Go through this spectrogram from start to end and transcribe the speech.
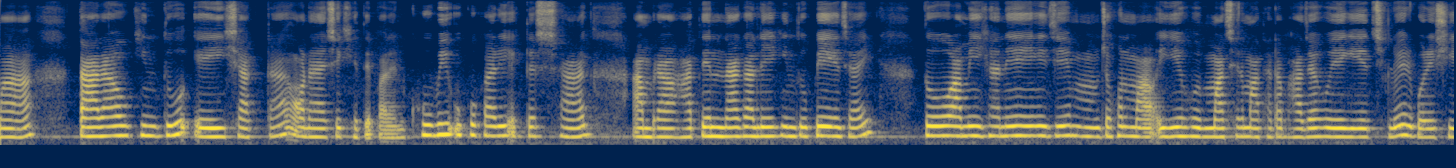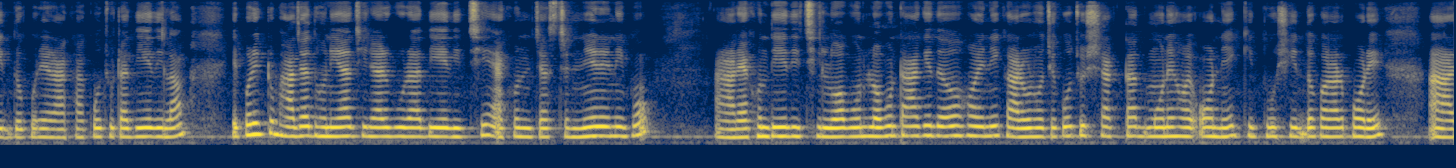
মা, তারাও কিন্তু এই শাকটা অনায়াসে খেতে পারেন। খুবই উপকারী একটা শাক। আমরা হাতের নাগালে কিন্তু পেয়ে যাই। তো আমি এখানে এই যে যখন মা ইয়ে মাছের মাথাটা ভাজা হয়ে গিয়েছিল, এরপরে সিদ্ধ করে রাখা কচুটা দিয়ে দিলাম। এরপরে একটু ভাজা ধনিয়া জিরার গুঁড়া দিয়ে দিচ্ছি, এখন জাস্ট নেড়ে নিব। আর এখন দিয়ে দিচ্ছি লবণ। লবণটা আগে দেওয়া হয়নি, কারণ হচ্ছে কচুর শাকটা মনে হয় অনেক, কিন্তু সিদ্ধ করার পরে আর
